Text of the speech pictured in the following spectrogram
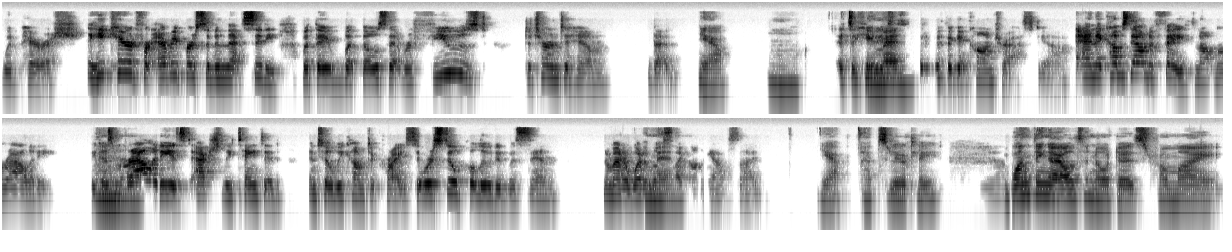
would perish. He cared for every person in that city, but they, but those that refused to turn to him, that yeah, mm. it's a huge, it's a significant contrast. Yeah, and it comes down to faith, not morality, because mm. morality is actually tainted until we come to Christ. We're still polluted with sin, no matter what it Amen. looks like on the outside. Yeah, absolutely. Yeah. One thing I also noticed from my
